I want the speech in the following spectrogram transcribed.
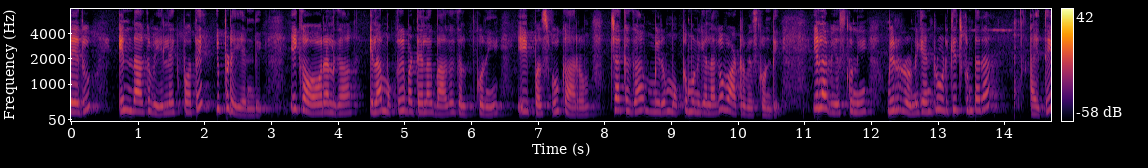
లేదు ఇందాక వేయలేకపోతే ఇప్పుడు వేయండి. ఇక ఓవరాల్గా ఇలా మొక్కకి పట్టేలాగా బాగా కలుపుకొని ఈ పసుపు కారం చక్కగా మీరు మొక్క మునిగేలాగా వాటర్ వేసుకోండి. ఇలా వేసుకుని మీరు రెండు గంటలు ఉడికించుకుంటారా? అయితే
